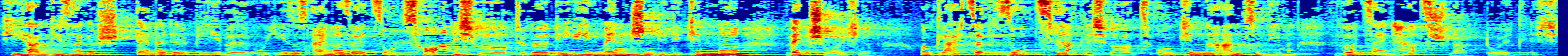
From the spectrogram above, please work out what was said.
Hier an dieser Stelle der Bibel, wo Jesus einerseits so zornig wird über die Menschen, die die Kinder wegscheuchen und gleichzeitig so zärtlich wird, um Kinder anzunehmen, wird sein Herzschlag deutlich.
